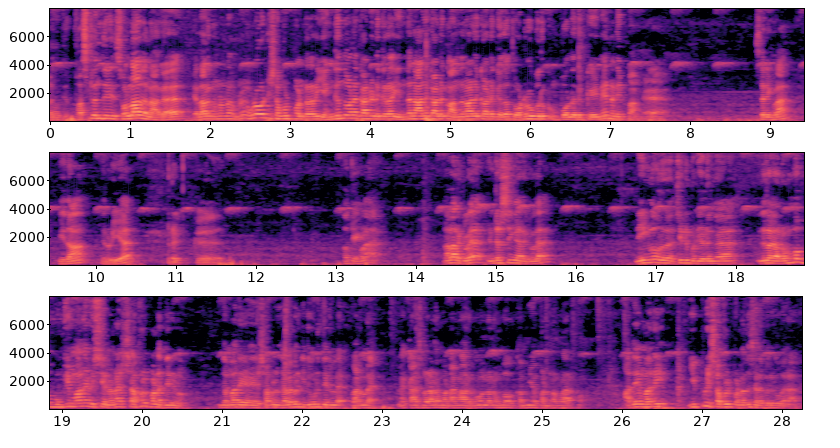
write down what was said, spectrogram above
அது ஃபஸ்ட்லேருந்து சொல்லாதனால எல்லாருக்கும் என்ன எவ்வளோ வாட்டி ஷஃபிள் பண்ணுறாரு எங்கேருந்து வேணால் கார்டு எடுக்கிறார் இந்த நாலு கார்டுக்கும் அந்த நாலு கார்டுக்கு ஏதோ தொடர்பு இருக்கும் போல இருக்குன்னே நினைப்பாங்க. சரிங்களா? இதுதான் என்னுடைய ட்ரிக்கு ஓகேங்களா நல்லா இருக்குல்ல? இன்ட்ரெஸ்டிங்காக இருக்குல்ல? நீங்களும் ஒரு சீட்டுப்படி எடுங்க. இதில் ரொம்ப முக்கியமான விஷயம் என்னென்னா ஷஃபிள் பண்ண தெரியணும். இந்த மாதிரி ஷஃபிள் சில பேருக்கு இது கூட தெரியல வரல. ஏன்னா காசு விளையாட மாட்டாங்களா இருக்கும் இல்லை ரொம்ப கம்மியாக பண்ணுறவங்களா இருக்கும். அதே மாதிரி இப்படி ஷஃபிள் பண்ணுறது சில பேருக்கு வராது.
